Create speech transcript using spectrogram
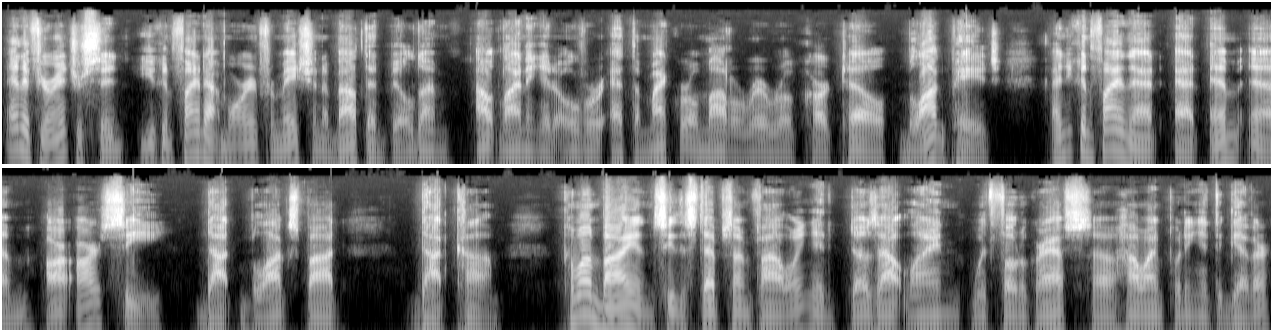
And if you're interested, you can find out more information about that build. I'm outlining it over at the Micro Model Railroad Cartel blog page, and you can find that at mmrrc.blogspot.com come on by and see the steps I'm following. It does outline with photographs uh, how I'm putting it together.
